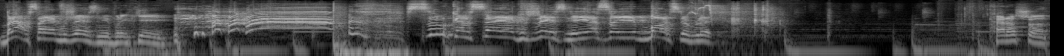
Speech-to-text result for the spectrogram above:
Бля, все як в житті, прикинь. Сука, все як в житті, я заїбався, блядь. Хорошо.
